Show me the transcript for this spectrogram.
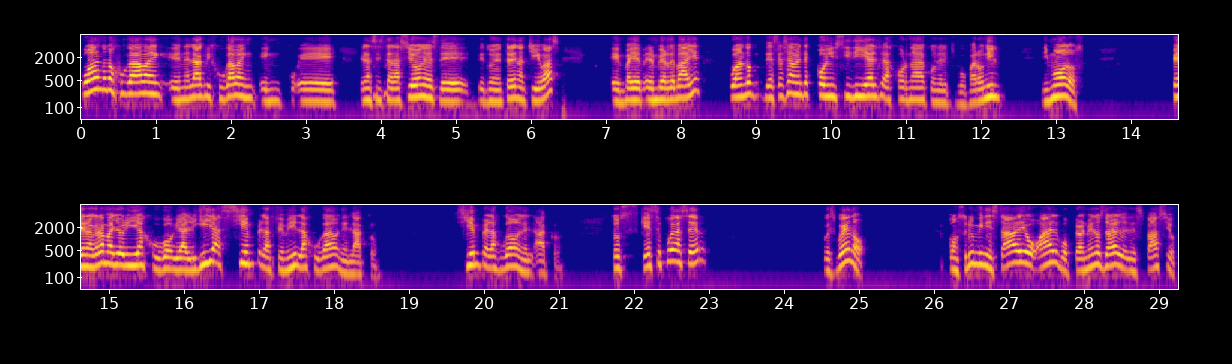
Cuando no jugaba en, el Agri, jugaba en, en, eh, en las instalaciones de, donde entrenan Chivas, en, en Verde Valle, cuando desgraciadamente coincidía la jornada con el equipo varonil ni modos. Pero la gran mayoría jugó y la liguilla siempre la femenil la ha jugado en el acro. Siempre la ha jugado en el acro. Entonces, ¿qué se puede hacer? Pues bueno, construir un mini estadio o algo, pero al menos darle el espacio.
